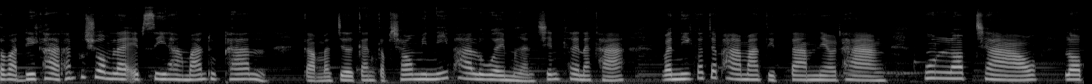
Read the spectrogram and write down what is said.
สวัสดีค่ะท่านผู้ชมและ FC ทางบ้านทุกท่าน กลับมาเจอกันกับช่องมินนี่พารวยเหมือนเช่นเคยนะคะ วันนี้ก็จะพามาติดตามแนวทาง หุ้นรอบเช้า รอบ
